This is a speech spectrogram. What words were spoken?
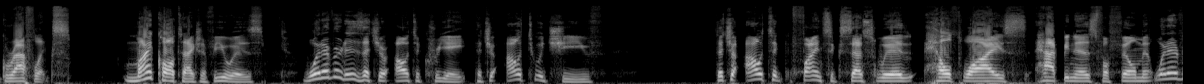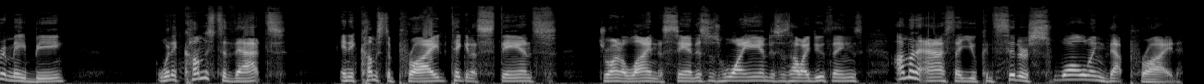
Graflix. My call to action for you is whatever it is that you're out to create, that you're out to achieve, that you're out to find success with, health wise, happiness, fulfillment, whatever it may be, when it comes to that and it comes to pride, taking a stance, drawing a line in the sand, this is who I am, this is how I do things, I'm going to ask that you consider swallowing that pride,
